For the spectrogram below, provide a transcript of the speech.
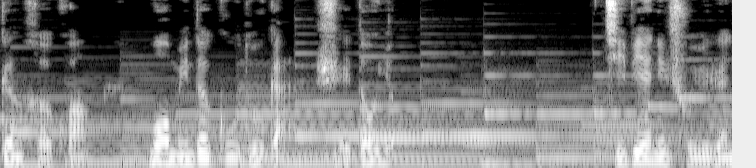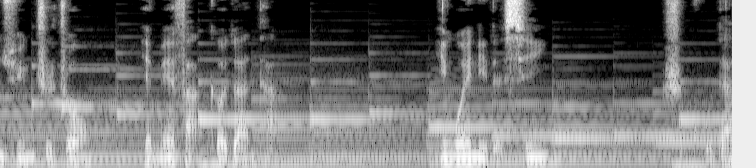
更何况，莫名的孤独感谁都有。即便你处于人群之中，也没法割断它，因为你的心是孤单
